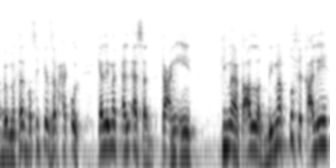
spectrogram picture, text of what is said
بمثال بسيط كده زي ما حضرتك قلت كلمة الأسد تعني إيه؟ فيما يتعلق بما اتفق عليه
